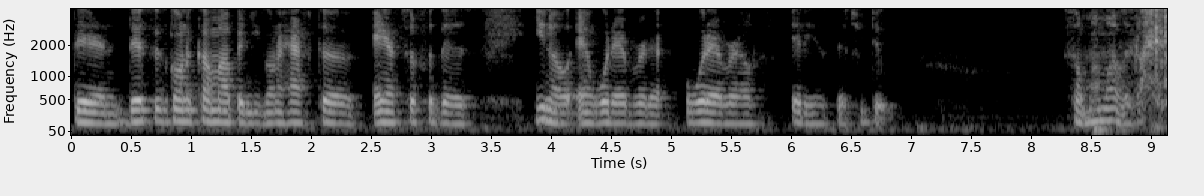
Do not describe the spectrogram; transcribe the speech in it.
then this is going to come up and you're going to have to answer for this, you know, and whatever that, whatever else it is that you do. So my mom was like,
